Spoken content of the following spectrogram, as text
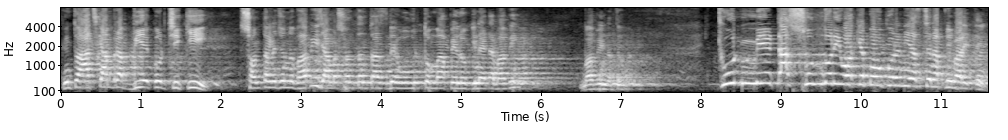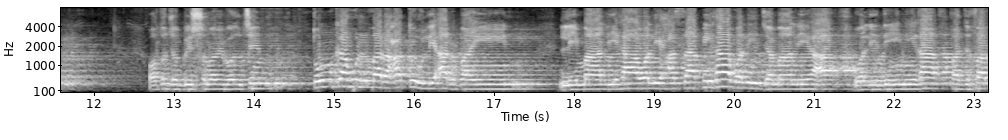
কিন্তু আজকে আমরা বিয়ে করছি কি? সন্তানের জন্য ভাবি যে আমার সন্তান তো আসবে, ও উত্তম মা পেল কিনা এটা ভাবি? ভাবি না তো। কোন মেয়েটা সুন্দরী ওকে বউ করে নিয়ে আসছেন আপনি বাড়িতে? অথচ বিশ্বনবী বলছেন, তুমকাহুল মারআতু লিআরবাইন লিমালিহা ওয়ালি হাসাবিহা ওয়ালি জামালিহা ওয়ালি দীনিহা ফাজফার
